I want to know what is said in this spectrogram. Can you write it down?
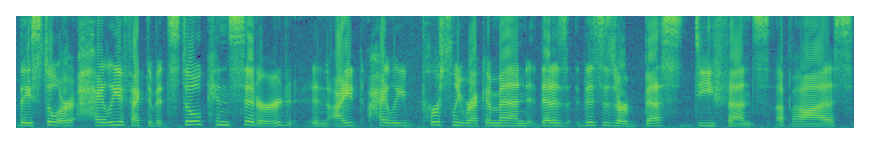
they still are highly effective. It's still considered, and I highly personally recommend that is this is our best defense upon us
